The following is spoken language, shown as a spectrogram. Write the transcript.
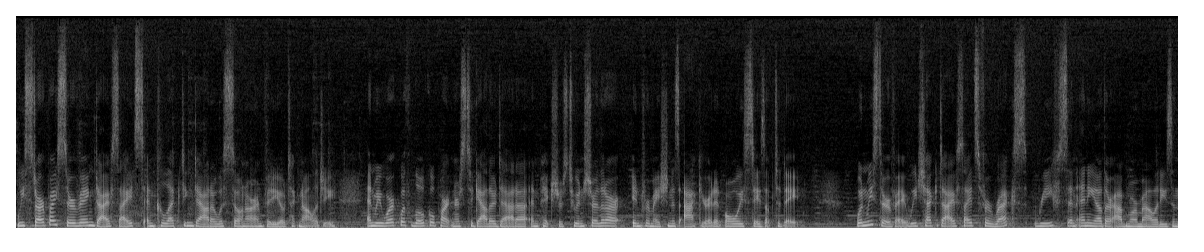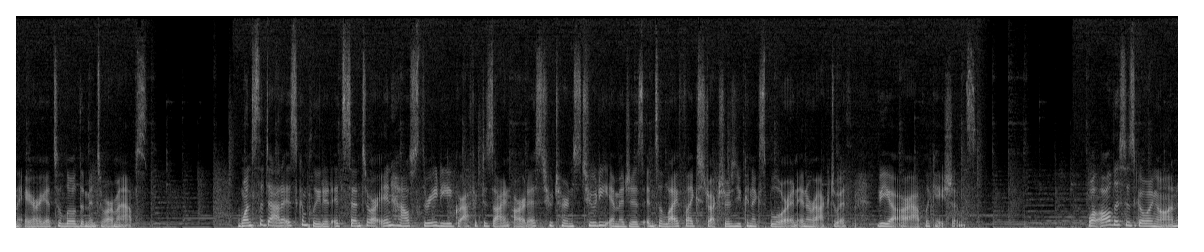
We start by surveying dive sites and collecting data with sonar and video technology, and we work with local partners to gather data and pictures to ensure that our information is accurate and always stays up to date. When we survey, we check dive sites for wrecks, reefs, and any other abnormalities in the area to load them into our maps. Once the data is completed, it's sent to our in house 3D graphic design artist who turns 2D images into lifelike structures you can explore and interact with via our applications. While all this is going on,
